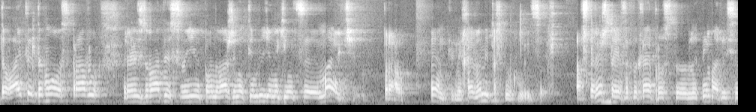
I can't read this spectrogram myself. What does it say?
давайте дамо справу реалізувати свої повноваження тим людям, які на це мають право. Нехай вони поспілкуються. А все решта я закликаю просто не і все.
